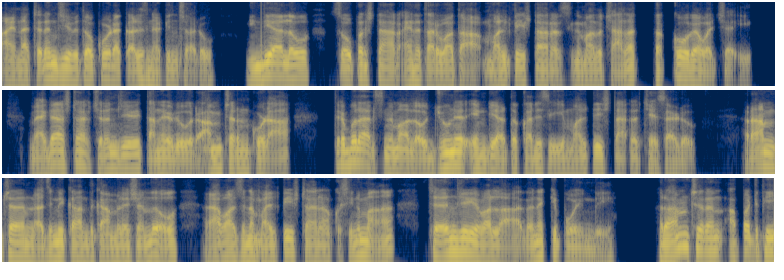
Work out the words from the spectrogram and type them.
ఆయన చిరంజీవితో కూడా కలిసి నటించారు. ఇండియాలో సూపర్ స్టార్ అయిన తర్వాత మల్టీ స్టారర్ సినిమాలు చాలా తక్కువగా వచ్చాయి. మెగాస్టార్ చిరంజీవి తనయుడు రామ్ చరణ్ కూడా త్రిబుల్ ఆర్ సినిమాలో జూనియర్ ఎన్టీఆర్తో కలిసి మల్టీ స్టారర్ చేశాడు. రామ్ చరణ్ రజనీకాంత్ కాంబినేషన్లో రావాల్సిన మల్టీ స్టార్ ఒక సినిమా చిరంజీవి వల్ల వెనక్కిపోయింది రామ్ చరణ్ అప్పటికి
